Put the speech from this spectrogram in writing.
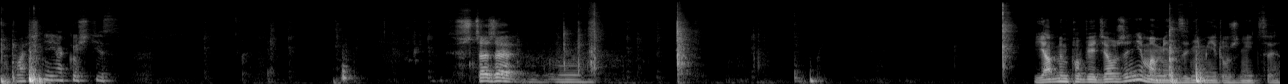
Właśnie jakoś jest. Szczerze. mm, Ja bym powiedział, że nie ma między nimi różnicy.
